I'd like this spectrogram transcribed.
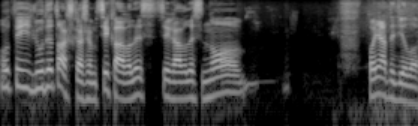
Ну, і люди так, скажімо, цікавились, цікавились, але, понятне діло,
